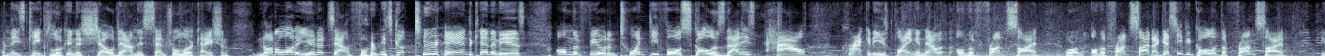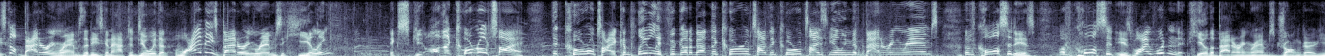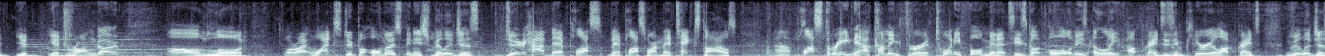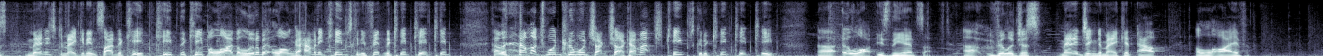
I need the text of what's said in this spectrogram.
And these keeps looking to shell down this central location. Not a lot of units out for him. He's got two hand cannoneers on the field and 24 scholars. That is how Crackedy is playing. And now on the front side, or on, on, the front side, I guess you could call it the front side, he's got battering rams that he's going to have to deal with. And why are these battering rams healing? Excuse- Oh, the Kurultai! The Kurultai! I completely forgot about the Kurultai. The Kurultai is healing the battering rams? Of course it is. Of course it is. Why wouldn't it heal the battering rams, Drongo? You, you, you Drongo? Oh, Lord. All right, White Stupa almost finished. Villagers do have their plus their plus one, their textiles. Uh, plus three now coming through at 24 minutes. He's got all of his elite upgrades, his Imperial upgrades. Villagers managed to make it inside the keep. Keep the keep alive a little bit longer. How many keeps can you fit in the keep, keep, keep? How, how much wood could a woodchuck chuck? How much keeps could a keep, keep, keep? Uh, a lot is the answer. Uh, villagers managing to make it out alive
